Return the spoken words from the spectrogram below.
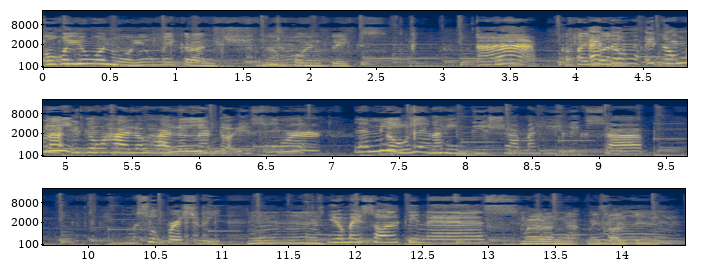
Okay yung ano, yung may crunch ng Mm. cornflakes. Ah, Kakaiba, itong, no? itong, Lamig. itong halo-halo na Lamig. to is Lamig. for Lamig those lang. na hindi siya mahilig sa super sweet. Mm-mm. Yung may saltiness. Meron nga, may salty. Mm.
